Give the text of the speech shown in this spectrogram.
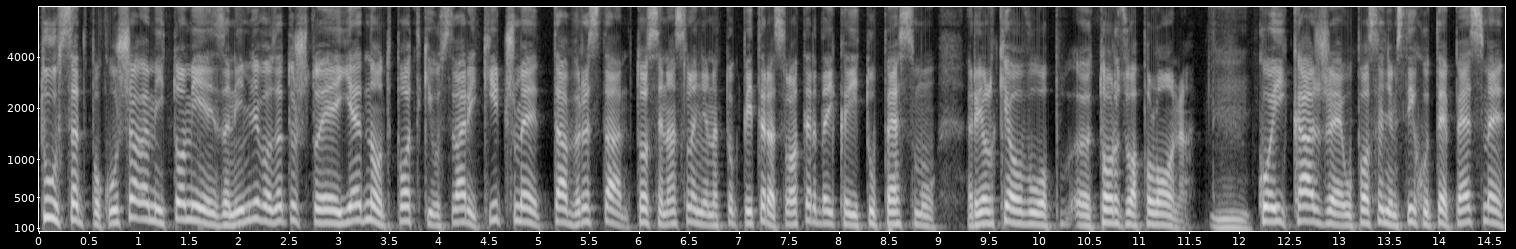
tu sad pokušavam i to mi je zanimljivo zato što je jedna od potki u stvari kičme, ta vrsta, to se naslanja na tog Petera Sloterdajka i tu pesmu Rilkeovu op- e, Torzu Apolona, koji kaže u poslednjem stihu te pesme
